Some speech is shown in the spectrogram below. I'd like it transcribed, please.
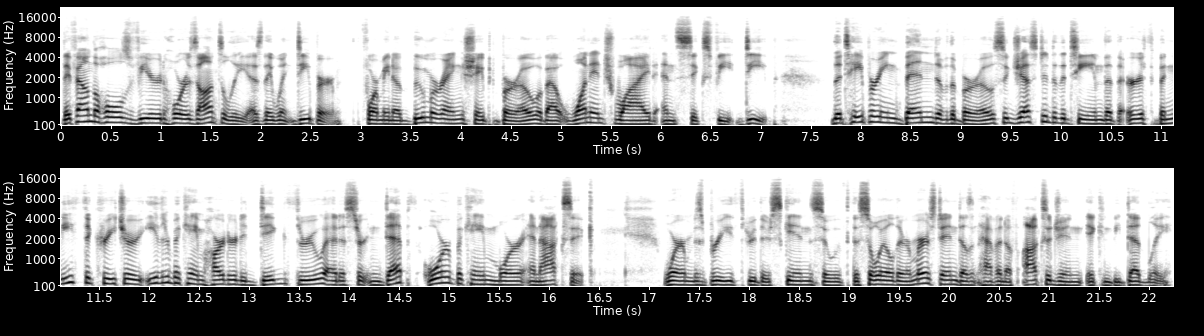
They found the holes veered horizontally as they went deeper, forming a boomerang shaped burrow about one inch wide and six feet deep. The tapering bend of the burrow suggested to the team that the earth beneath the creature either became harder to dig through at a certain depth or became more anoxic. Worms breathe through their skin, so if the soil they're immersed in doesn't have enough oxygen, it can be deadly.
